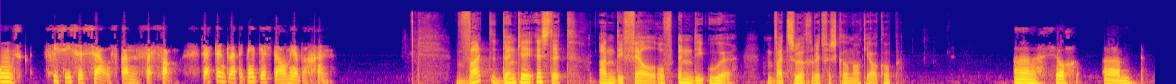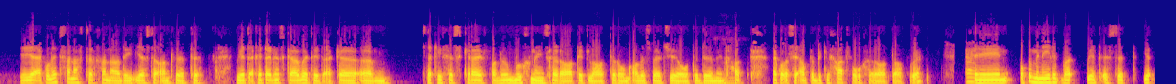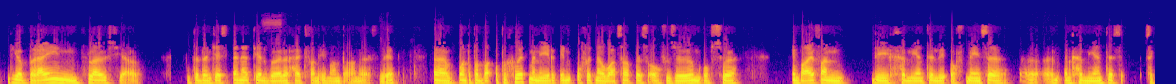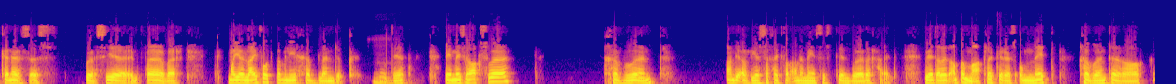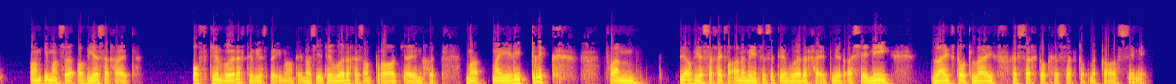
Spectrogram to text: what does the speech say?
ons fisiese self kan vervang. So ek dink laat ek net eers daarmee begin. Wat dink jy is dit aan die vel of in die oë wat so groot verskil maak Jakob? Uh, joh, ehm um, ja, ja, ek wil net vanaand terug gaan na die eerste antwoord. Weet ek het tydens Covid het ek 'n uh, ehm um, stukkie geskryf van hoe moeg mens geraak het later om alles virtueel te doen en gat ek wil sê amper 'n bietjie gatvol geraak daarvoor. Mm. En op 'n manier wat weet is dit jou, jou brein flows jou om te dink jy's in 'n teenwoordigheid van iemand anders, weet. Uh want op 'n op 'n groot manier en of dit nou WhatsApp is of Zoom of so en baie van die gemeente of mense uh, in, in gemeentes se kinders is oor see en ver weg maar jou lyf word op 'n manier geblinddoek hmm. weet. En mens raak so gewoond aan die afwesigheid van ander mense se teenwoordigheid. Weet dat dit amper makliker is om net gewoond te raak aan iemand se afwesigheid of teenwoordig te wees by iemand. En as jy teenwoordig is dan praat jy en goed. Maar maar hierdie triek van die afwesigheid van ander mense se teenwoordigheid weet as jy nie lyf tot lyf gesig tot gesig tot mekaar sien nie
